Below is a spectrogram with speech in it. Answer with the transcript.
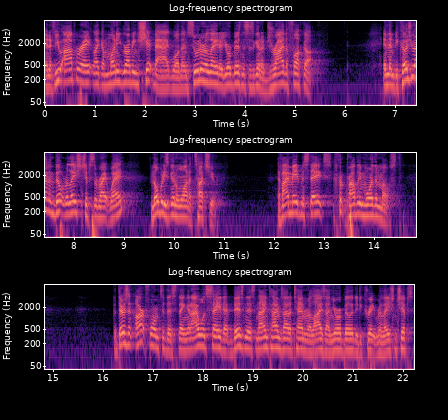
And if you operate like a money grubbing shitbag, well, then sooner or later your business is going to dry the fuck up. And then because you haven't built relationships the right way, nobody's going to want to touch you. Have I made mistakes? Probably more than most. But there's an art form to this thing, and I would say that business, nine times out of 10, relies on your ability to create relationships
